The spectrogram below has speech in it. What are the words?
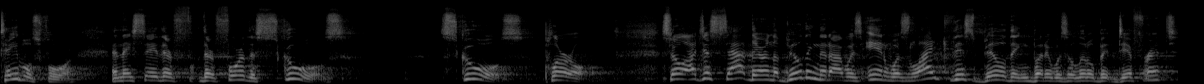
tables for? And they say they're, f- they're for the schools. Schools, plural. So I just sat there, and the building that I was in was like this building, but it was a little bit different.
